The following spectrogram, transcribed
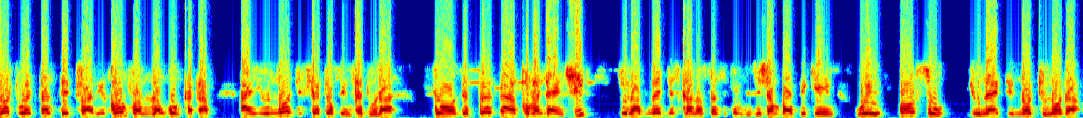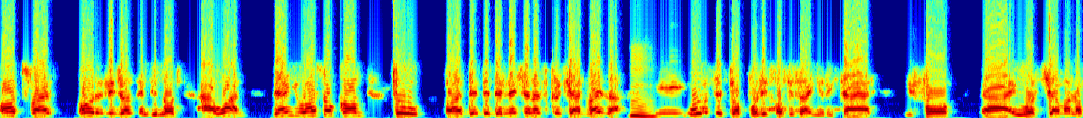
Northwestern State tribe. You come from Zangon Kataf, and you know the setup in Kaduna. For the President and Commander in Chief to have made this kind of sensitive decision by picking, we also unite the North to know that all tribes, all religions in the North are one. Then you also come to uh, the, the, the, National Security Advisor. Mm. He was a top police officer. He retired before uh, he was chairman of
